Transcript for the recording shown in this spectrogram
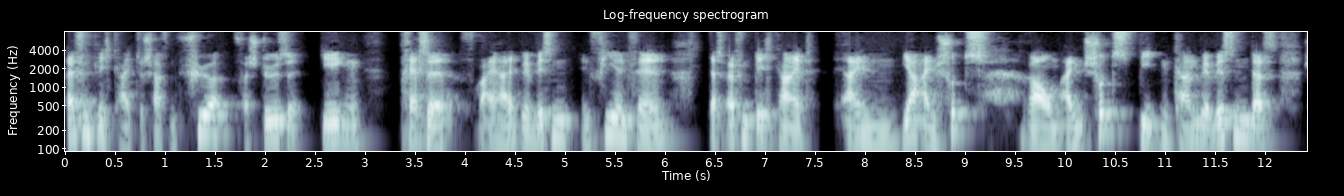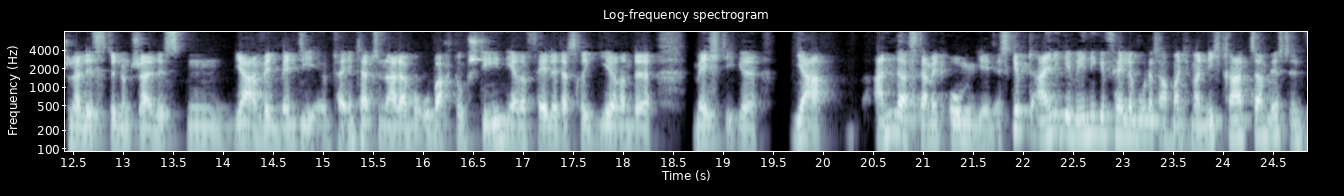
Öffentlichkeit zu schaffen für Verstöße gegen Pressefreiheit. Wir wissen in vielen Fällen, dass Öffentlichkeit ein, ja, ein Schutzraum, einen Schutz bieten kann. Wir wissen, dass Journalistinnen und Journalisten, ja, wenn, wenn sie unter internationaler Beobachtung stehen, ihre Fälle, das regierende, mächtige, ja, anders damit umgehen. Es gibt einige wenige Fälle, wo das auch manchmal nicht ratsam ist, in,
